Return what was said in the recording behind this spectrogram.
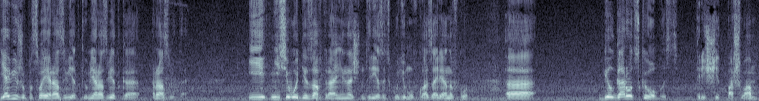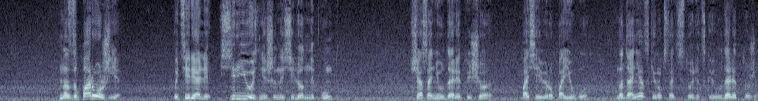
Я вижу по своей разведке, у меня разведка развита. И не сегодня, завтра они начнут резать Кудимовку, Азаряновку. А, Белгородская область трещит по швам. На Запорожье потеряли серьезнейший населенный пункт. Сейчас они ударят еще по северу, по югу на Донецке. Ну, кстати, с Торецкой ударят тоже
